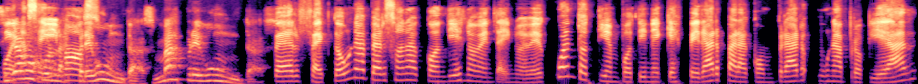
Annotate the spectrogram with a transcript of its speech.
Sigamos con las preguntas, más preguntas. Perfecto. Una persona con 1099, ¿cuánto tiempo tiene que esperar para comprar una propiedad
